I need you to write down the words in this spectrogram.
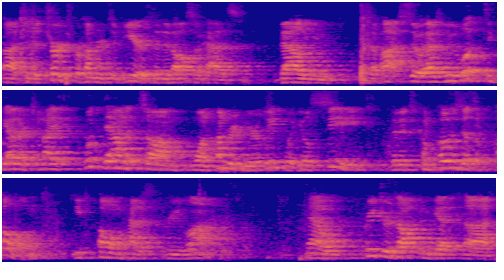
uh, to the church for hundreds of years, then it also has value to us. So as we look together tonight, look down at Psalm 100 in your leaflet. You'll see that it's composed as a poem. Each poem has three lines. Now, preachers often get uh,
